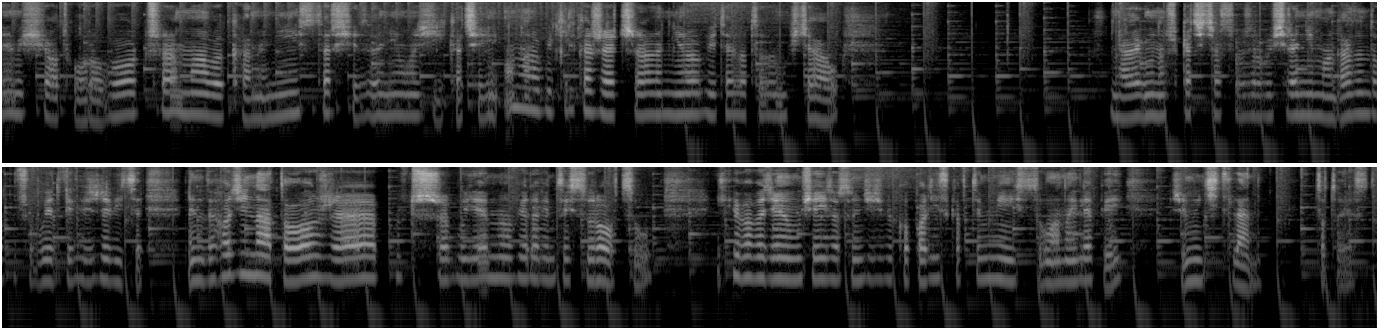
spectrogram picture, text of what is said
wiem, światło robocze, mały kanister, siedzenie łazika, czyli ona robi kilka rzeczy, ale nie robi tego, co bym chciał. Ale jakbym na przykład chciał sobie zrobić średni magazyn, to potrzebuję dwie wieżywicy. Więc wychodzi na to, że potrzebujemy o wiele więcej surowców. I chyba będziemy musieli zasądzić wykopaliska w tym miejscu, a najlepiej, żeby mieć tlen. Co to jest?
